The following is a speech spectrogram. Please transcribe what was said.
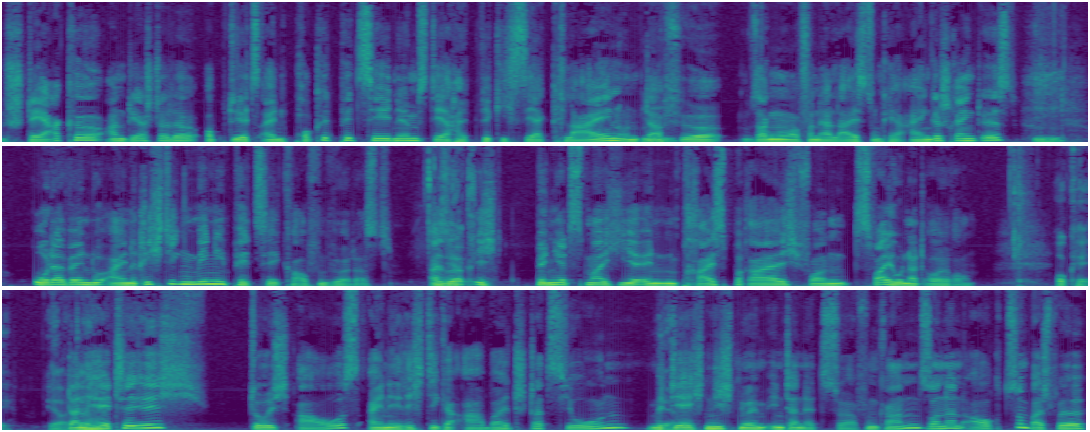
Stärke an der Stelle, ob du jetzt einen Pocket-PC nimmst, der halt wirklich sehr klein und dafür, sagen wir mal, von der Leistung her eingeschränkt ist, oder wenn du einen richtigen Mini-PC kaufen würdest. Also Ja, ich bin jetzt mal hier im Preisbereich von 200 Euro. Okay. Ja, dann, dann hätte ich durchaus eine richtige Arbeitsstation, mit ja. der ich nicht nur im Internet surfen kann, sondern auch zum Beispiel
